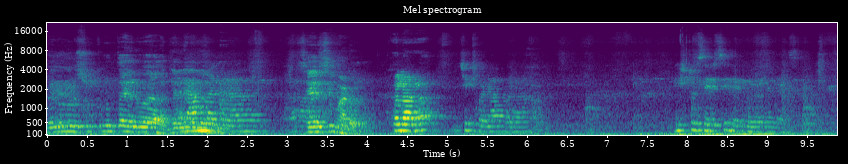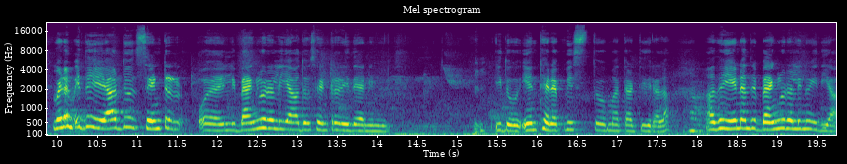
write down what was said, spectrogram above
ಬೆಂಗಳೂರು ಸುತ್ತಮುತ್ತ ಇರುವ ರಾಮನಗರ ಸೇರಿಸಿ ಮಾಡೋದು. ಕೋಲಾರ? ಚಿಕ್ಕಬಳ್ಳಾಪುರ. ಇಷ್ಟು ಸೇರಿಸಿ ಬೆಂಗಳೂರಲ್ಲಿ ನಡೆಸ್ತೀವಿ. ಮೇಡಮ್ ಇದು ಯಾವುದು ಸೆಂಟರ್ ಇಲ್ಲಿ ಬ್ಯಾಂಗ್ಳೂರಲ್ಲಿ ಯಾವುದು ಸೆಂಟರ್ ಇದೆ ನಿಮ್ದು? ಇದು ಏನು ಥೆರಪಿಸ್ಟ್ ಮಾತಾಡ್ತಿದ್ದೀರಲ್ಲ? ಅದು ಏನಂದರೆ ಬೆಂಗಳೂರಲ್ಲಿನೂ ಇದೆಯಾ?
